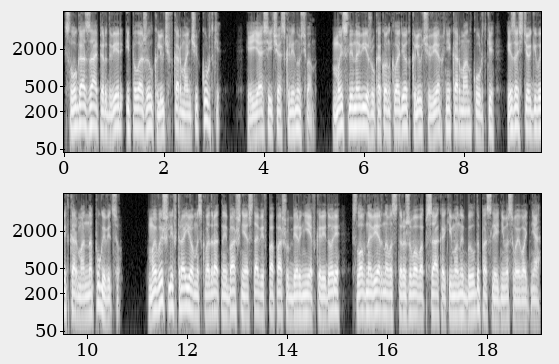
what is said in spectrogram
Слуга запер дверь и положил ключ в карманчик куртки. И я сейчас клянусь вам, мысленно вижу, как он кладет ключ в верхний карман куртки и застегивает карман на пуговицу. Мы вышли втроем из квадратной башни, оставив папашу Берне в коридоре, словно верного сторожевого пса, каким он и был до последнего своего дня.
